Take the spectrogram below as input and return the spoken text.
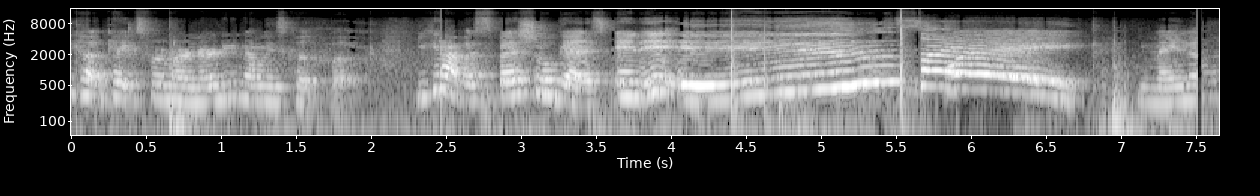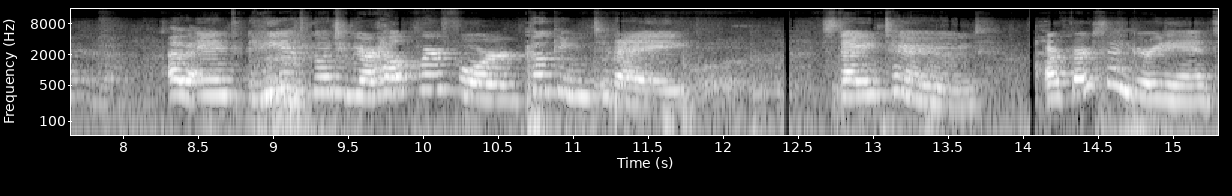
cupcakes from our Nerdy Nummies cookbook. You can have a special guest, and it is Blake. You may know. Okay. And he is going to be our helper for cooking today. Stay tuned. Our first ingredient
